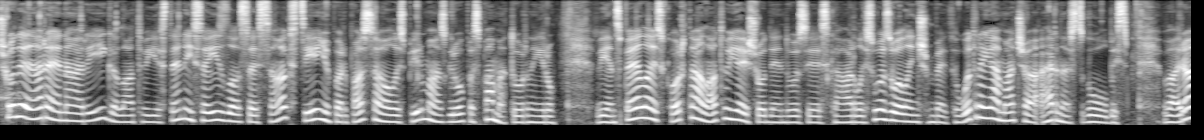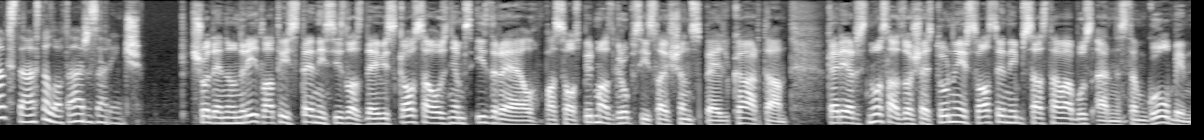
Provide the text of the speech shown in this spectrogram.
Šodien arēnā Rīga Latvijas tenisa izlasē sāks cīņu par pasaules pirmās grupas pamaturnīru. Viens spēlēs kortā Latvijai šodien dosies Kārlis Ozoliņš, bet otrajā mačā Ernests Gulbis. Vairāk stāsta Lotārs Zariņš. Šodien un rīt Latvijas tenisa izlases Deivis Kausā uzņems Izrēlu pasaules pirmās grupas izslēgšanas spēļu kārtā. Karjeras noslēdzošais turnīrs valstsienības sastāvā būs Ernestam Gulbim.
